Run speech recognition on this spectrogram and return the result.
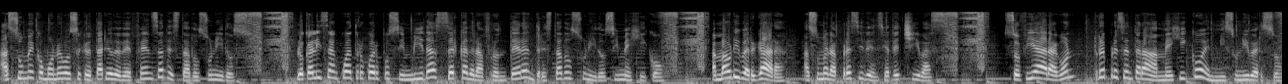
asume como nuevo secretario de Defensa de Estados Unidos. Localizan cuatro cuerpos sin vida cerca de la frontera entre Estados Unidos y México. Amaury Vergara asume la presidencia de Chivas. Sofía Aragón representará a México en Miss Universo.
